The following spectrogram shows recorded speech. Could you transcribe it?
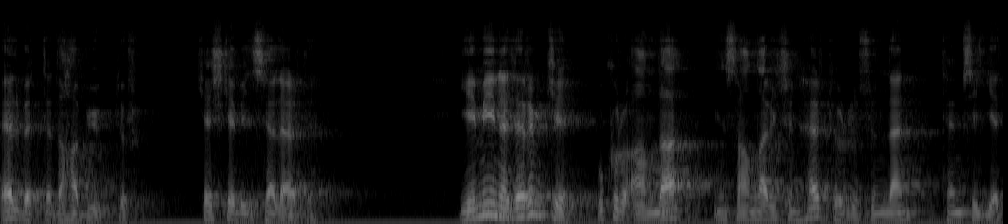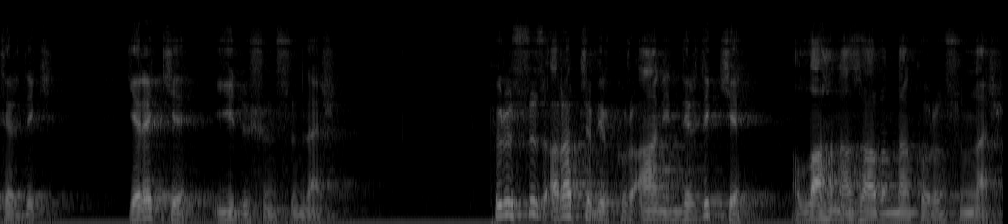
elbette daha büyüktür. Keşke bilselerdi. Yemin ederim ki bu Kur'an'da insanlar için her türlüsünden temsil getirdik. Gerek ki iyi düşünsünler. Pürüzsüz Arapça bir Kur'an indirdik ki Allah'ın azabından korunsunlar.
